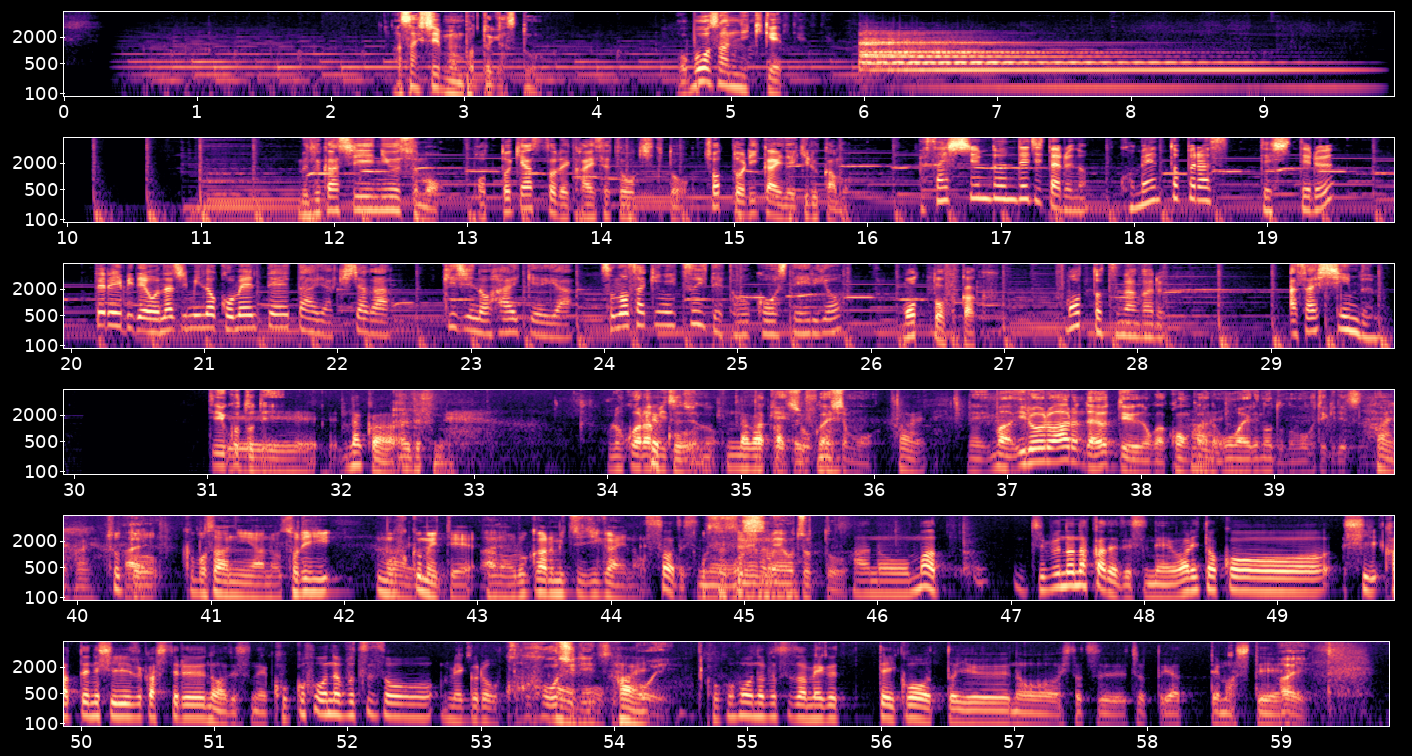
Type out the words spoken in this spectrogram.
朝日新聞ポッドキャスト、お坊さんに聞け。難しいニュースもポッドキャストで解説を聞くとちょっと理解できるかも。朝日新聞デジタルのコメントプラスって知ってる？テレビでおなじみのコメンテーターや記者が記事の背景やその先について投稿しているよ。もっと深く。もっとつながる。朝日新聞。ということで、えーなんかあれですね。ロコアラ密樹の結構長かっただけですね。紹介しても、はいね、まあいろいろあるんだよっていうのが今回のはい。お参りノートの目的です、ねはいはい。ちょっと、はい。久保さんにあのそれも含めて、あのロカル道以外のそうですね。おすおすすめをちょっと。あのまあ自分の中でですね割とこうし勝手にシリーズ化してるのはですね国宝の仏像を巡ろうと。国宝シリーズ、はい。おい。国宝の仏像を巡っていこうというのを一つちょっとやってまして、はい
